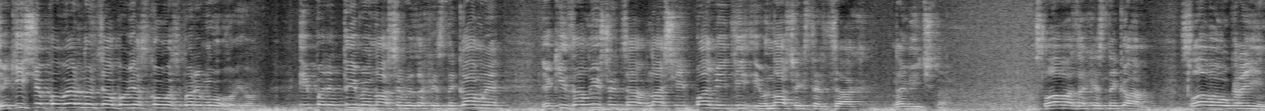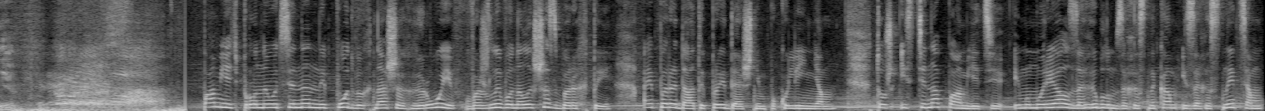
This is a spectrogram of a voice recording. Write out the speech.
які ще повернуться обов'язково з перемогою, і перед тими нашими захисниками, які залишаться в нашій пам'яті і в наших серцях навічно. Слава захисникам! Слава Україні! Пам'ять про неоціненний подвиг наших героїв важливо не лише зберегти, а й передати прийдешнім поколінням. Тож і стіна пам'яті, і меморіал загиблим захисникам і захисницям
